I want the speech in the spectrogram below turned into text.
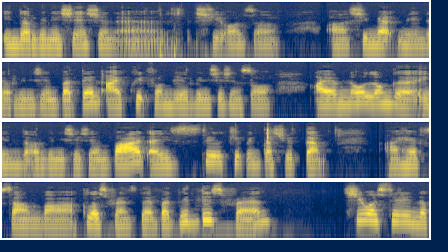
in the organization, and she also uh, she met me in the organization but then i quit from the organization so i am no longer in the organization but i still keep in touch with them i have some uh, close friends there but with this friend she was still in the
